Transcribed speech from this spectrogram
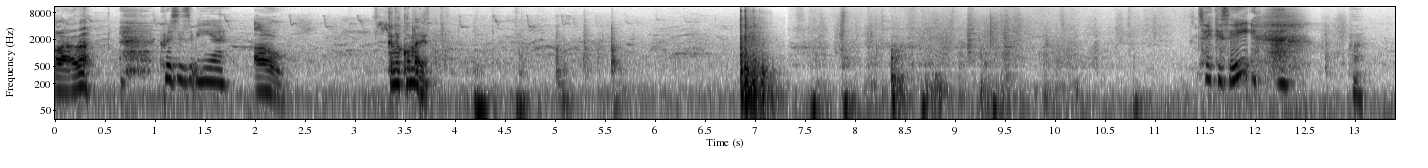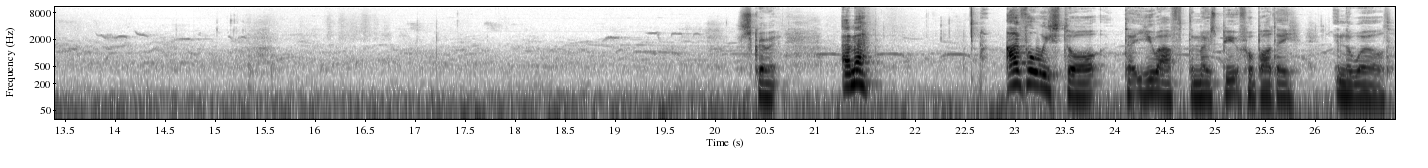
All right, Emma. Chris isn't here. Oh. Can I come in? Take a seat. Screw it. Emma, I've always thought that you have the most beautiful body in the world.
